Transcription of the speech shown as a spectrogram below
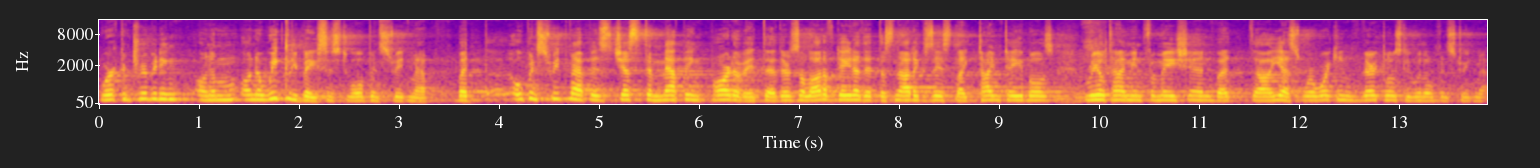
We're contributing on a, on a weekly basis to OpenStreetMap. But OpenStreetMap is just the mapping part of it. Uh, there's a lot of data that does not exist, like timetables, mm-hmm. real-time information, but uh, yes, we're working very closely with OpenStreetMap.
